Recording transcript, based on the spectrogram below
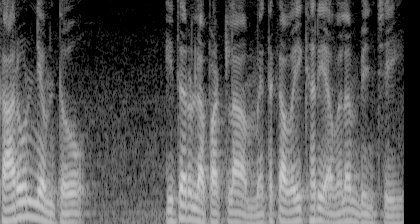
కారుణ్యంతో ఇతరుల పట్ల మెతక వైఖరి అవలంబించి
